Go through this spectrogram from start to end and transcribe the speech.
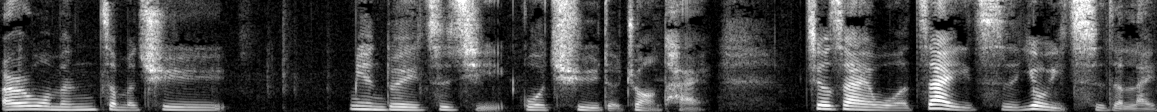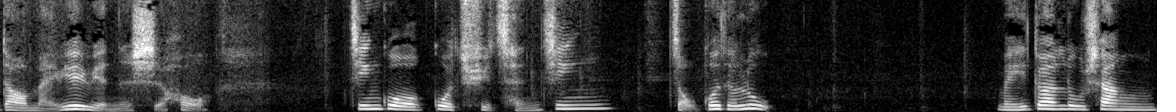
而我们怎么去面对自己过去的状态？就在我再一次又一次的来到满月圆的时候，经过过去曾经走过的路，每一段路上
